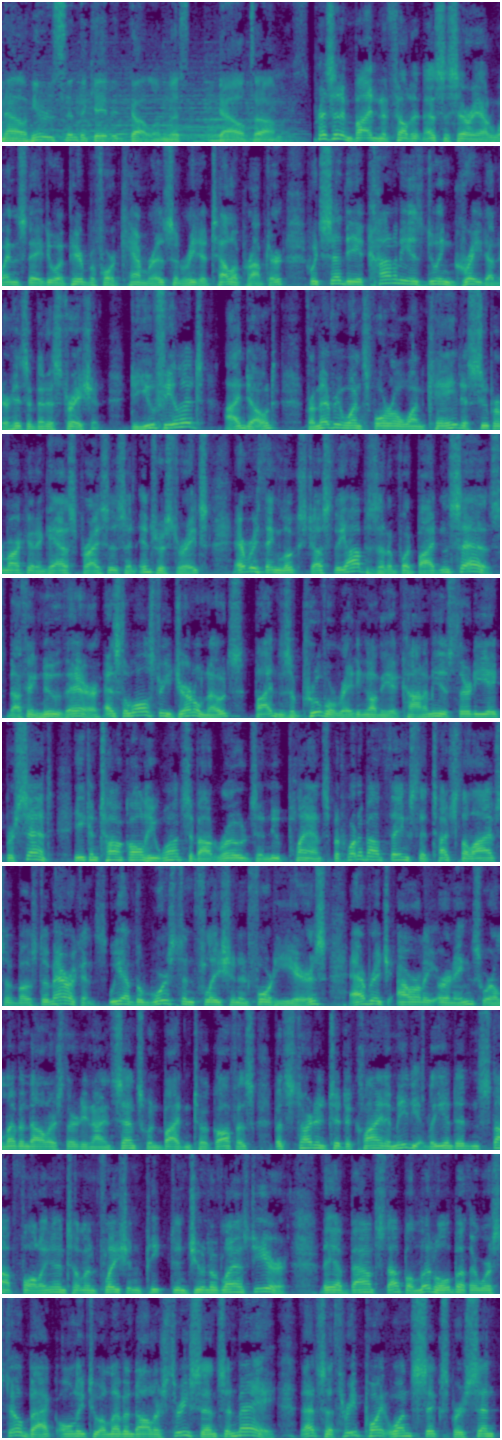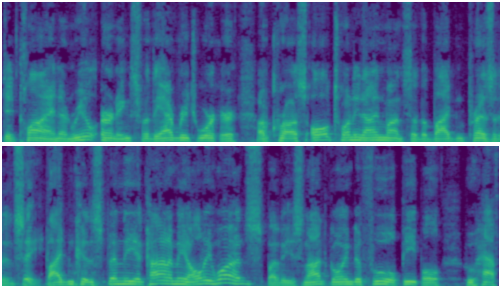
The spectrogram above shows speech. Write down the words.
Now, here's syndicated columnist Cal Thomas. President Biden felt it necessary on Wednesday to appear before cameras and read a teleprompter which said the economy is doing great under his administration. Do you feel it? I don't. From everyone's 401k to supermarket and gas prices and interest rates, everything looks just the opposite of what Biden says. Nothing new there. As the Wall Street Journal notes, Biden's approval rating on the economy is 38%. He can talk all he wants about roads and new plants, but what about things that touch the lives of most Americans? We have the worst inflation in 40 years. Average hourly earnings were $11.39 when Biden took office, but started to decline immediately and didn't stop falling until inflation peaked in June of last year. They have bounced up a little, but they were still back only to $11.03 in May. That's a 3.16% decline in real earnings for the average worker across all 29 months of the Biden presidency. Biden can spin the economy all he wants, but he's not going to fool people who have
